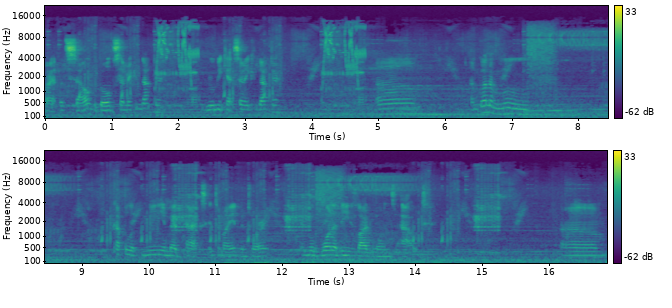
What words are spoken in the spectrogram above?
Alright, let's sell the gold semiconductor. Ruby cat semiconductor. Um, I'm gonna move a couple of medium med packs into my inventory and move one of these large ones out. Um,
